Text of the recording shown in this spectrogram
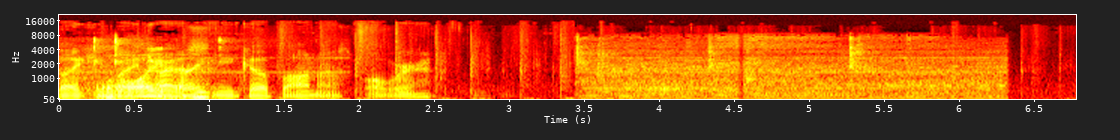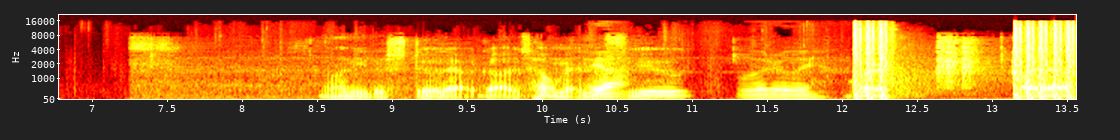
Like he Oh, might try to sneak up on us while we're. I need to steal that guy's helmet in Yeah. the field. Literally, Where? Oh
